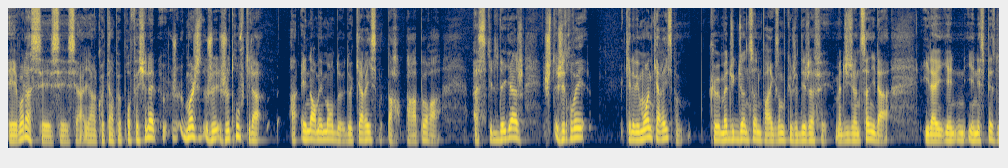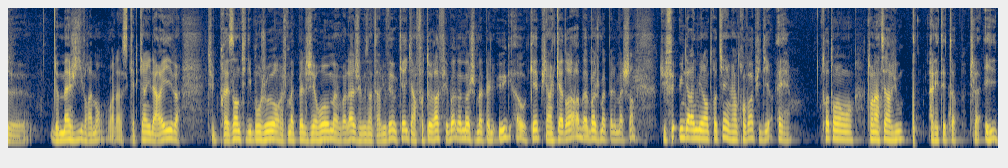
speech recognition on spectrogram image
et voilà, c'est, il y a un côté un peu professionnel. moi, je, trouve qu'il a énormément de, charisme par, par rapport à, à ce qu'il dégage. J'ai trouvé qu'il avait moins de charisme que Magic Johnson, par exemple, que j'ai déjà fait. Magic Johnson, il a, il a, il y a une espèce de, de magie vraiment. Voilà, c'est quelqu'un, il arrive, tu te présentes, tu dis bonjour, je m'appelle Jérôme, voilà, je vais vous interviewer, ok, il y a un photographe, et bah, moi je m'appelle Hugues, ah ok, puis un cadreur, bah, moi je m'appelle machin. Tu fais une heure et demie d'entretien, il vient te revoir, puis dire, hé, toi ton, ton interview, elle était top. Tu il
